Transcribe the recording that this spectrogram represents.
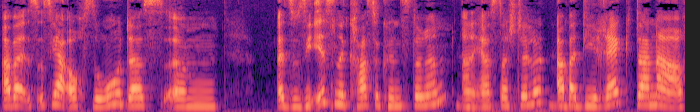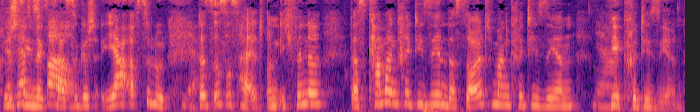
aber es ist ja auch so, dass, ähm, also sie ist eine krasse Künstlerin an erster Stelle, aber direkt danach ist sie eine Mhm. Krasse Gesch Ja, absolut. Ja. Das ist es halt. Und ich finde, das kann man kritisieren, das sollte man kritisieren. Ja. Wir kritisieren.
